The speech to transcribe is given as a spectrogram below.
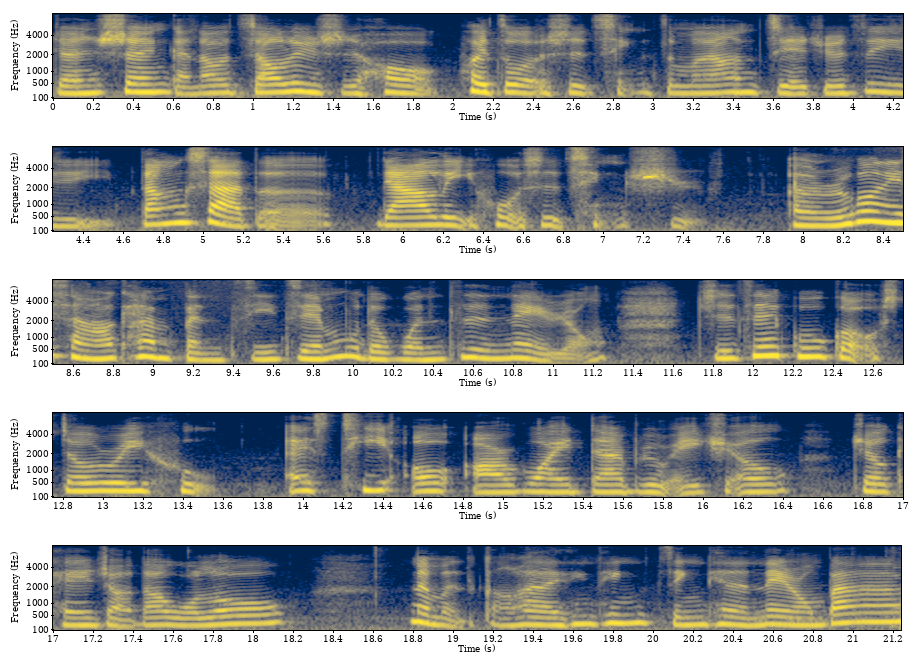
人生感到焦虑时候会做的事情，怎么样解决自己当下的压力或是情绪。呃，如果你想要看本集节目的文字内容，直接 Google Story Who S T O R Y W H O 就可以找到我喽。那么，赶快来听听今天的内容吧。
